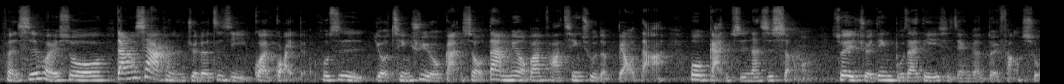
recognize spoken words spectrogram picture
粉丝回说，当下可能觉得自己怪怪的，或是有情绪、有感受，但没有办法清楚的表达或感知那是什么，所以决定不在第一时间跟对方说。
